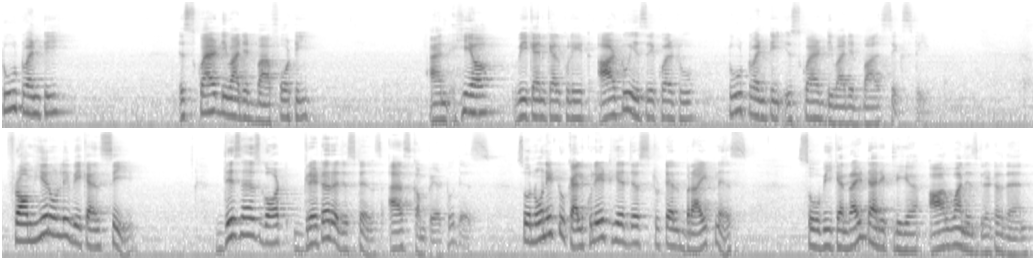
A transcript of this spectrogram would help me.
220 square divided by 40 and here we can calculate R2 is equal to 220 square divided by 60. From here only we can see this has got greater resistance as compared to this. So, no need to calculate here just to tell brightness. So, we can write directly here R1 is greater than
